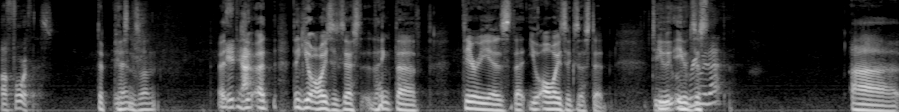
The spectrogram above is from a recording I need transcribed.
before this? Depends on. I, It- you- I- I think you always exist. I think the theory is that you always existed. Do you, agree exist- with that? Uh,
